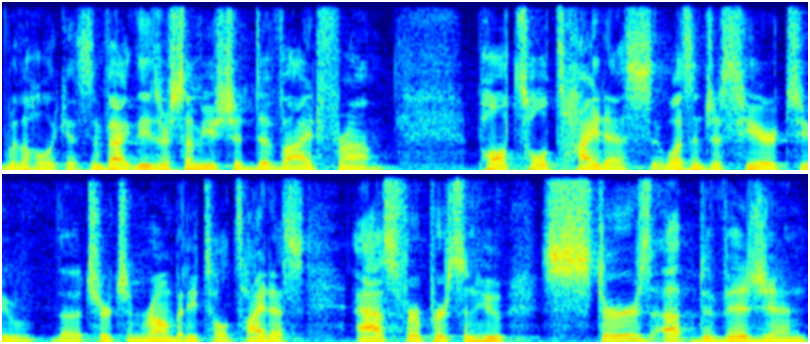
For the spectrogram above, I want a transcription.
with a holy kiss. In fact, these are some you should divide from. Paul told Titus, it wasn't just here to the church in Rome, but he told Titus, as for a person who stirs up division,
